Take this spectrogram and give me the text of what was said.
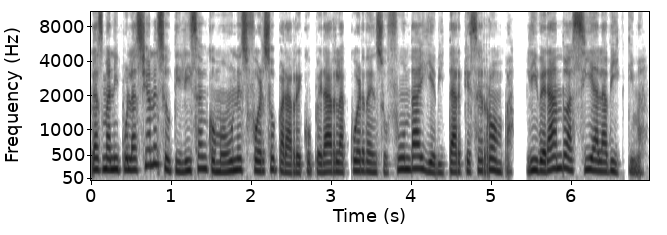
Las manipulaciones se utilizan como un esfuerzo para recuperar la cuerda en su funda y evitar que se rompa, liberando así a la víctima.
